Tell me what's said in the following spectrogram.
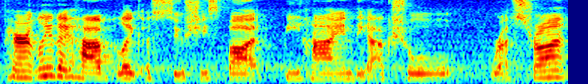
Apparently they have like a sushi spot behind the actual restaurant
